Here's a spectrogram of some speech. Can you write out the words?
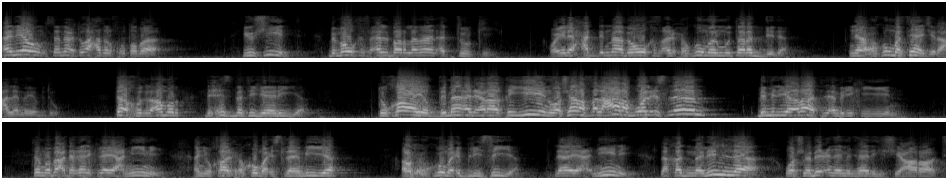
اليوم سمعت أحد الخطباء يشيد بموقف البرلمان التركي وإلى حد ما بموقف الحكومة المترددة. إنها حكومة تاجرة على ما يبدو. تأخذ الأمر بحسبة تجارية تقايض دماء العراقيين وشرف العرب والإسلام بمليارات الأمريكيين. ثم بعد ذلك لا يعنيني أن يقال حكومة إسلامية أو حكومة إبليسية. لا يعنيني. لقد مللنا وشبعنا من هذه الشعارات.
